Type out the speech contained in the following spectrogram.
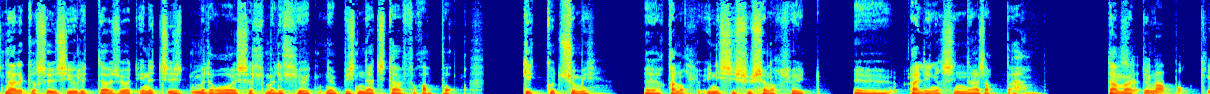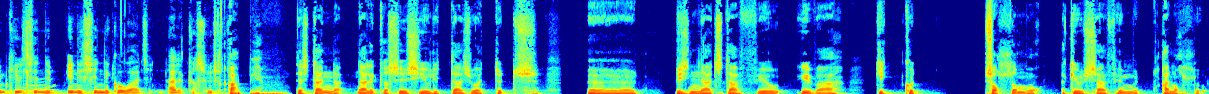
снаалаккерсуисиулиттаасуат инатсисит малеруассаллу малиллуит писиннаати тааффеқарпоқ киккут суми qanorlu iniссиссуссанерлуит алингерсиннаасарпаа тамаатту имааппо ким килсинни иниссинникугаати наалаккерсуис аппи тастанна наалаккерсуисиулиттаасуаттут э бисиннаати тааффиу ива киккут сорлуму акиуссааффиммут канорлу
